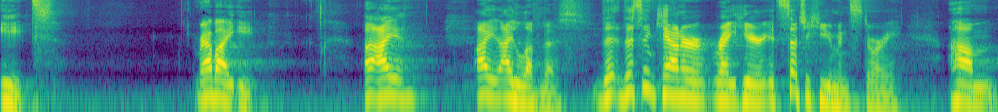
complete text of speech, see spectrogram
eat. Rabbi, eat. I, I, I love this. This encounter right here, it's such a human story. Um,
